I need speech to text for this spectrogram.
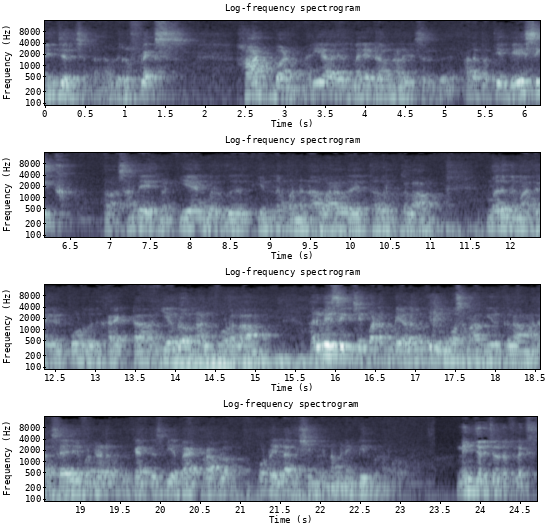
நெஞ்சரிச்சல் அதாவது ரிஃப்ளெக்ஸ் ஹார்ட் பர்ன் நிறைய நிறைய டெர்மினாலஜிஸ் இருக்கு. அதை பற்றிய பேசிக் சந்தேகங்கள். ஏன் வருது? என்ன பண்ணுனா வரதை தவிர்க்கலாம். மருந்து மாத்திரைகள் போடுவது கரெக்டாக எவ்வளோ நாள் போடலாம்? அறுவை சிகிச்சை பண்ணக்கூடிய அளவுக்கு இது மோசமாக இருக்கலாம். அதாவது சர்ஜரி பண்ணுற அளவுக்கு can this be a back problem போன்ற எல்லா விஷயங்களையும் நம்ம டீல் பண்ண போகிறோம் நெஞ்சரிச்சல் ரிஃப்ளெக்ஸ்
